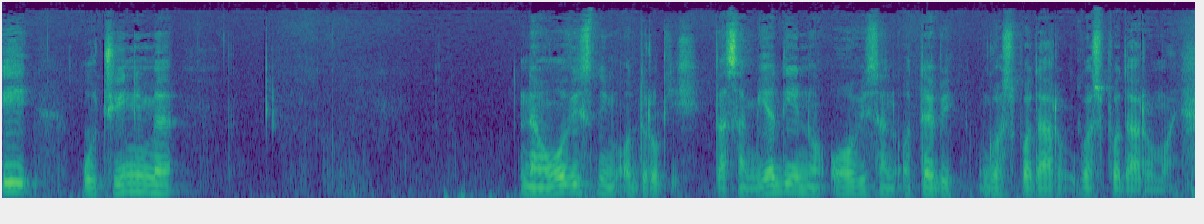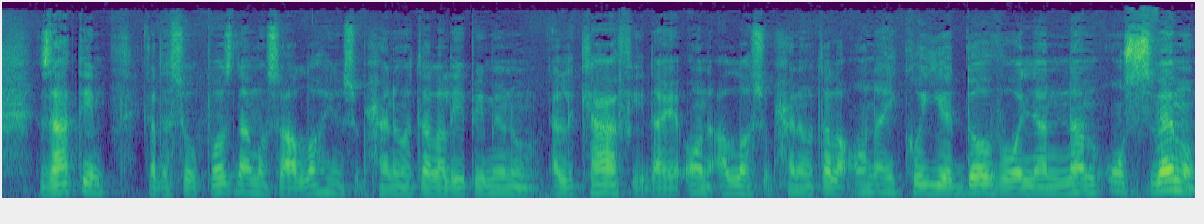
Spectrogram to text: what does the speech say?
i učini me neovisnim od drugih, da sam jedino ovisan o tebi, gospodaru, gospodaru moj. Zatim, kada se upoznamo sa Allahim subhanahu wa ta'ala lijepim imenom Al-Kafi, da je on, Allah subhanahu wa ta'ala, onaj koji je dovoljan nam u svemu,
